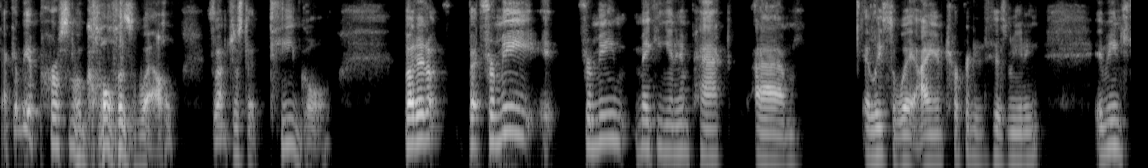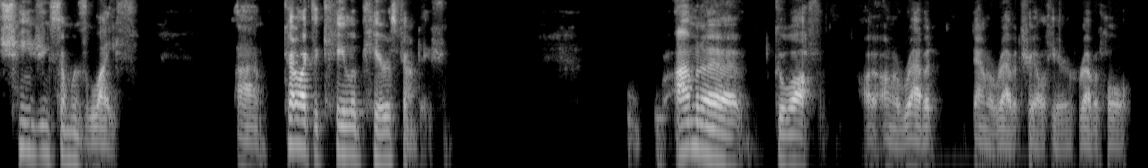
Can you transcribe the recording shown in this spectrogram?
that could be a personal goal as well. It's not just a team goal, but it. But for me, it, for me, making an impact, um, at least the way I interpreted his meeting, it means changing someone's life. Um, kind of like the Caleb Cares Foundation. I'm gonna go off on a rabbit down a rabbit trail here, rabbit hole.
